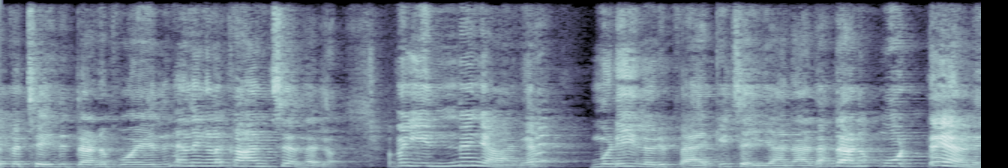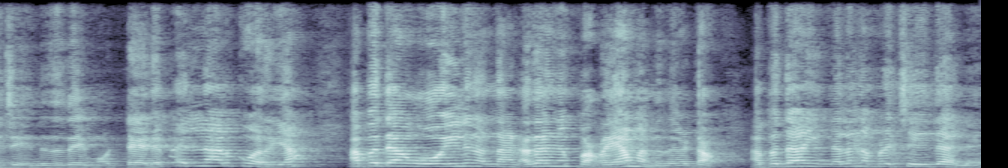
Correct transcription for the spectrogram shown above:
ഒക്കെ ചെയ്തിട്ടാണ് പോയത് ഞാൻ നിങ്ങളെ കാണിച്ചു തന്നല്ലോ അപ്പൊ ഇന്ന് ഞാൻ മുടിയിൽ ഒരു പാക്ക് ചെയ്യാനാണ്. അതാണ് മുട്ടയാണ് ചെയ്യുന്നത്. ദേ മുട്ടയുടെ ഇപ്പൊ എല്ലാവർക്കും അറിയാം. അപ്പൊ ഇതാ ഓയിൽ നന്നാണ്. അതാണ് ഞാൻ പറയാൻ വന്നത് കേട്ടോ. അപ്പൊ ഇതാ ഇന്നലെ നമ്മൾ ചെയ്തതല്ലേ?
